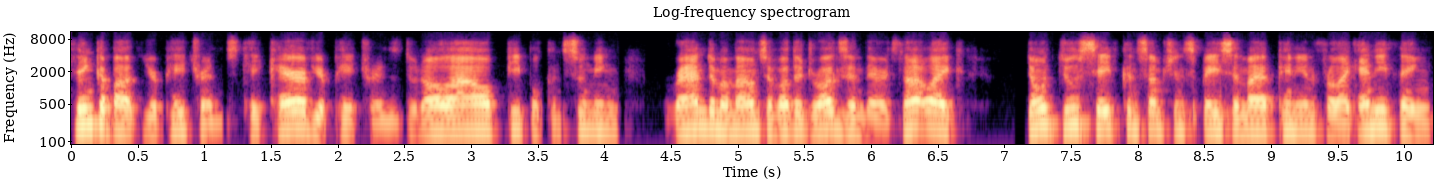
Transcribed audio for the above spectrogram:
think about your patrons, take care of your patrons. Do not allow people consuming random amounts of other drugs in there. It's not like don't do safe consumption space, in my opinion, for like anything.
